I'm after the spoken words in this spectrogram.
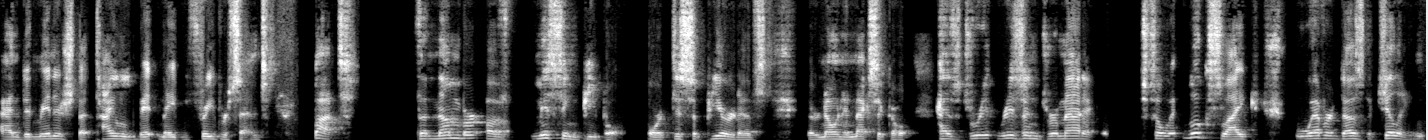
and diminished a tiny bit, maybe 3%. But the number of missing people or disappeared, as they're known in Mexico, has risen dramatically. So it looks like whoever does the killing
